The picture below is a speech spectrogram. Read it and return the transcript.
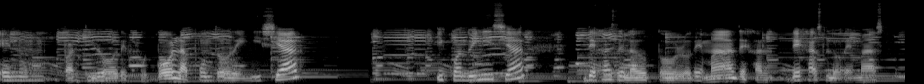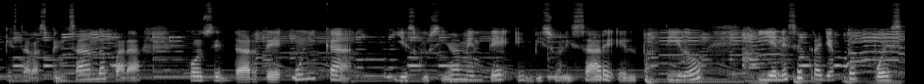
en un partido de fútbol a punto de iniciar y cuando inicia dejas de lado todo lo demás, dejas, dejas lo demás que estabas pensando para concentrarte única y exclusivamente en visualizar el partido y en ese trayecto pues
